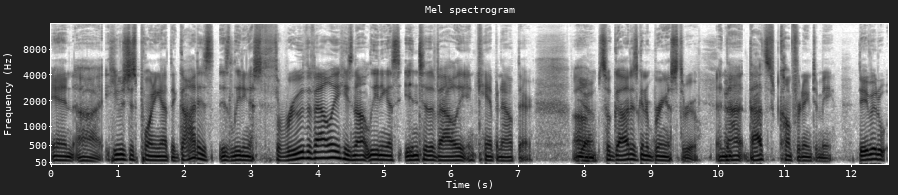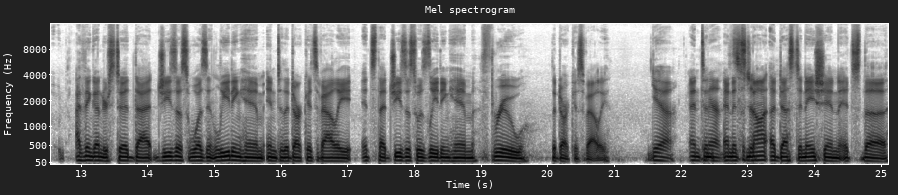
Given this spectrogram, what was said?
And uh, he was just pointing out that God is is leading us through the valley. He's not leading us into the valley and camping out there. Um, Yeah. So God is going to bring us through, and that that's comforting to me. David, I think, understood that Jesus wasn't leading him into the darkest valley. It's that Jesus was leading him through the darkest valley. Yeah, And to, Man, and it's such a- not a destination, it's the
